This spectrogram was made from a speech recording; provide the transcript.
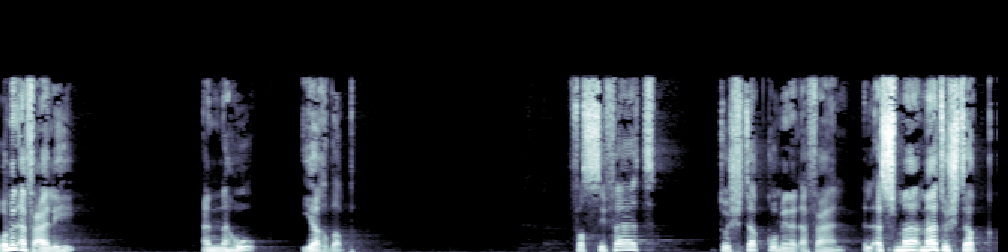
ومن أفعاله أنه يغضب. فالصفات تشتق من الأفعال الأسماء ما تشتق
